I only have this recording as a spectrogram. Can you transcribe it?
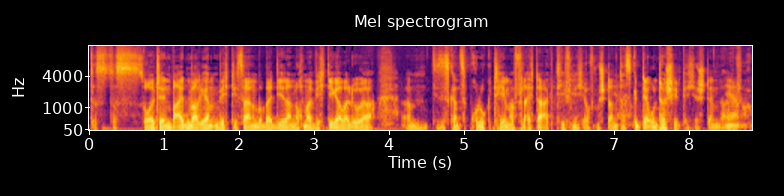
das, das sollte in beiden Varianten wichtig sein, aber bei dir dann nochmal wichtiger, weil du ja ähm, dieses ganze Produktthema vielleicht da aktiv nicht auf dem Stand hast. Es gibt ja unterschiedliche Stände ja. einfach.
